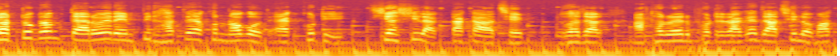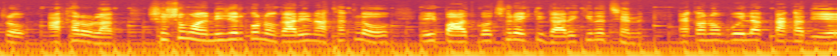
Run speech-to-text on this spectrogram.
চট্টগ্রাম তেরো এর এমপির হাতে এখন নগদ এক কোটি ছিয়াশি লাখ টাকা আছে। দু হাজার আঠারো এর ভোটের আগে যা ছিল মাত্র আঠারো লাখ। সে সময় নিজের কোনো গাড়ি না থাকলেও এই পাঁচ বছরে একটি গাড়ি কিনেছেন একানব্বই লাখ টাকা দিয়ে।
